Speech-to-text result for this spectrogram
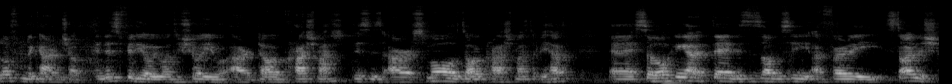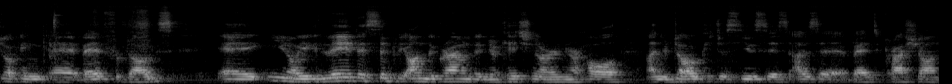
Hello from the garden shop. In this video we want to show you our dog crash mat. This is our small dog crash mat that we have. Uh, so looking at it then, this is obviously a very stylish looking uh, bed for dogs. Uh, you know, you can lay this simply on the ground in your kitchen or in your hall and your dog could just use this as a bed to crash on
